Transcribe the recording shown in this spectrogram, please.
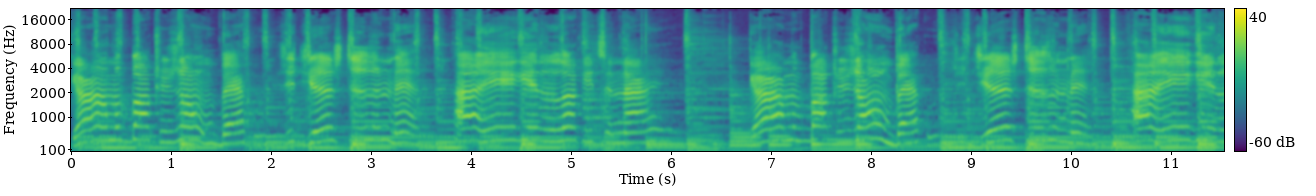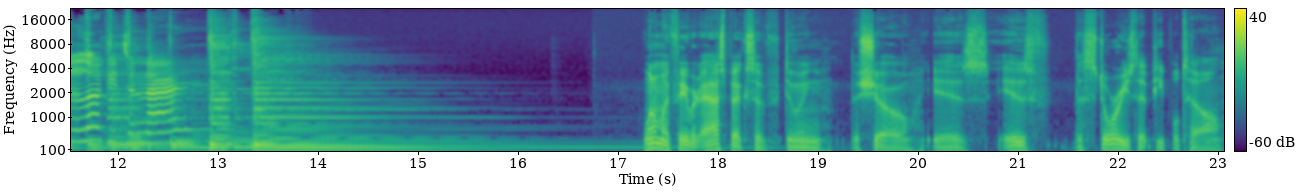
Got my boxers on backwards, it just doesn't matter. I ain't getting lucky tonight. Got my boxers on backwards, it just One of my favorite aspects of doing the show is is the stories that people tell.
